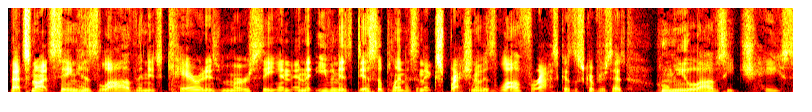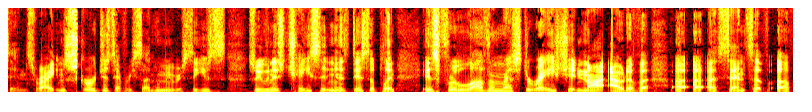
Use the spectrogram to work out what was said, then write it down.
That's not seeing his love and his care and his mercy, and, and that even his discipline is an expression of his love for us, because the scripture says, "Whom he loves, he chastens," right, and scourges every son whom he receives. So even his chastening and his discipline is for love and restoration, not out of a a, a sense of, of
